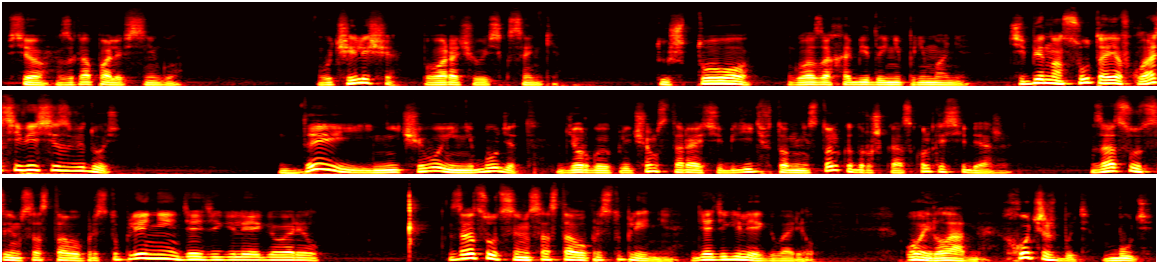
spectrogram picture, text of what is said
Все, закопали в снегу. В училище? Поворачиваюсь к Саньке. Ты что? В глазах обида и непонимания. Тебе на суд, а я в классе весь изведусь. Да и ничего и не будет. Дергаю плечом, стараясь убедить в том не столько дружка, сколько себя же. За отсутствием состава преступления, дядя Гилей говорил. За отсутствием состава преступления, дядя Гилей говорил. Ой, ладно, хочешь быть, будь.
